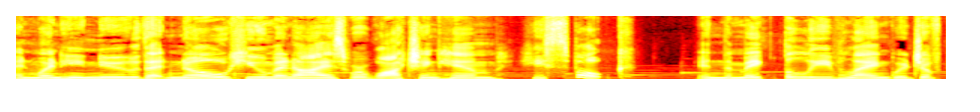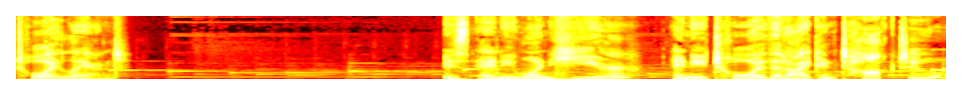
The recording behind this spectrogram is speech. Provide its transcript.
and when he knew that no human eyes were watching him, he spoke in the make believe language of Toyland. Is anyone here? Any toy that I can talk to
